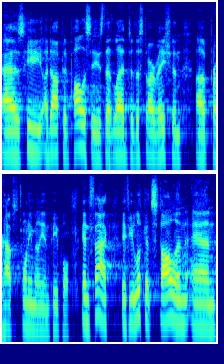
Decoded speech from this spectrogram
as he adopted policies that led to the starvation of perhaps 20 million people. In fact, if you look at Stalin and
